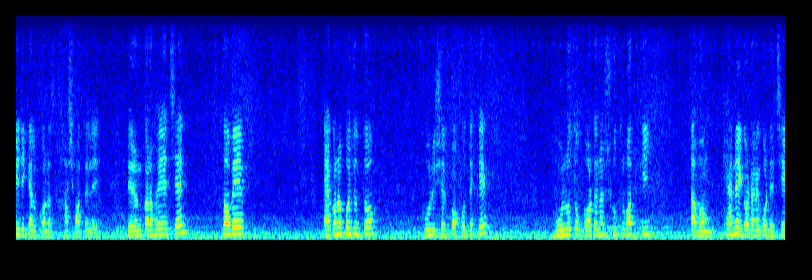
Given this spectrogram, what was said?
মেডিকেল কলেজ হাসপাতালে প্রেরণ করা হয়েছে। তবে এখনও পর্যন্ত পুলিশের পক্ষ থেকে মূলত ঘটনার সূত্রপাত কী এবং কেন ঘটনা ঘটেছে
